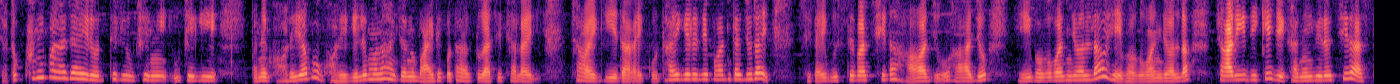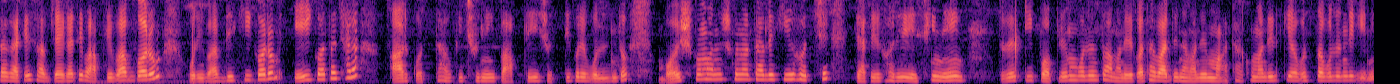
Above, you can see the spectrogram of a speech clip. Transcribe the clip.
যতক্ষণই পারা যায় রোদ থেকে উঠে নিই উঠে গিয়ে মানে ঘরে যাব? ঘরে গেলে মনে হয় যেন বাইরে কোথাও একটু গাছের ছালায়, ছাওয়ায় গিয়ে দাঁড়াই। কোথায় গেলে যে পানটা জুড়াই? সেটাই বুঝতে পারছি না। হাজো হাজো, হে ভগবান জল দাও, হে ভগবান জল দাও। চারিদিকে যেখানেই বেরোচ্ছি, রাস্তাঘাটে সব জায়গাতে বাপরে বাপ গরম, ওরে বাপরে কী গরম? এই কথা ছাড়া আর কোথাও কিছু নেই। বাপরে, সত্যি করে বলুন তো, বয়স্ক মানুষগুলো তাহলে কি হচ্ছে? যাদের ঘরে এসি নেই তোদের কী প্রবলেম বলুন তো? আমাদের কথা বাদ দিন। আমাদের মা ঠাকুমাদের কী অবস্থা বলুন দেখিনি?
